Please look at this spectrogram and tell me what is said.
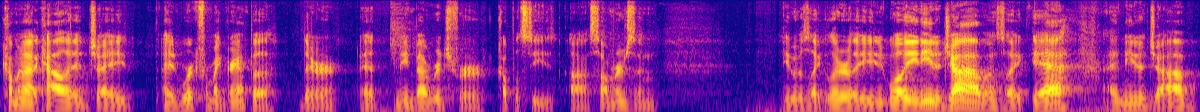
Coming out of college, I I had worked for my grandpa there at Main Beverage for a couple seasons, uh, summers, and he was like, literally, well, you need a job. I was like, yeah, I need a job.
